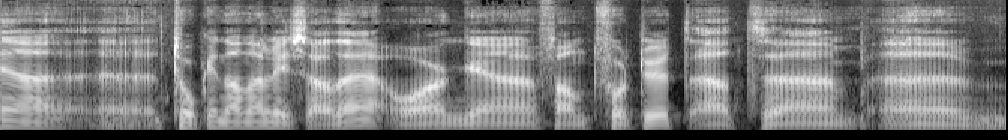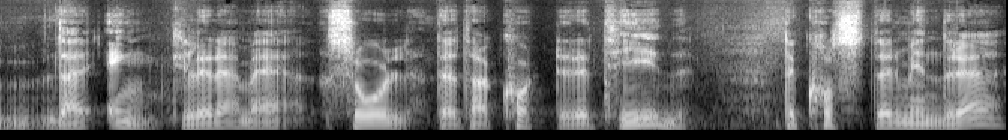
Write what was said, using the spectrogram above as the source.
eh, tok en analyse av det og eh, fant fort ut at eh, det er enklere med sol. Det tar kortere tid, det koster mindre,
